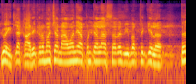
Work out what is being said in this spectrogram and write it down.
किंवा इथल्या कार्यक्रमाच्या नावाने आपण त्याला असणारं विभक्त केलं. तर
